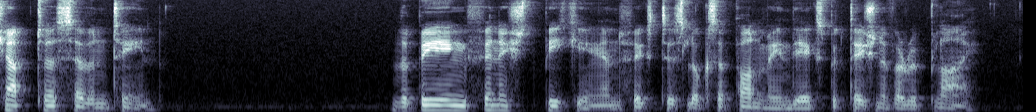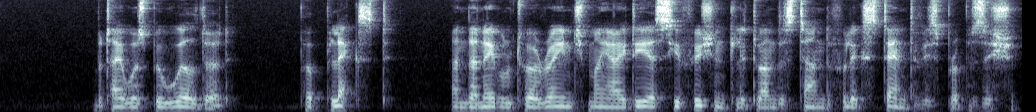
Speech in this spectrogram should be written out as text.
Chapter 17 The being finished speaking and fixed his looks upon me in the expectation of a reply. But I was bewildered, perplexed, and unable to arrange my ideas sufficiently to understand the full extent of his proposition.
